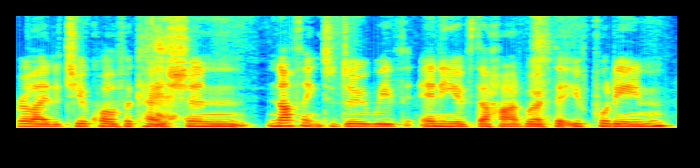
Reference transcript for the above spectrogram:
related to your qualification, nothing to do with any of the hard work that you've put in,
